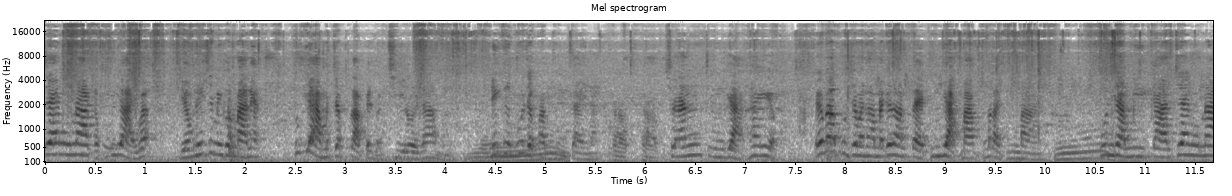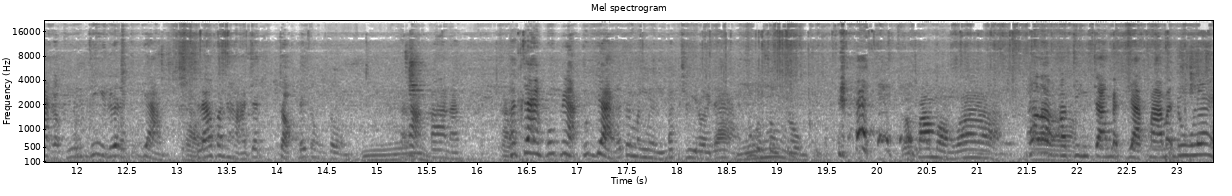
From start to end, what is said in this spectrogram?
แจ้งล่วงหน้ากับผู้ใหญ่ว่า เดี๋ยววันนี้จะมีคนมาเนี่ยทุกอย่างมันจะปรับเป็นบัญชีโรยหน้าหมดนี่คือพูดจากความจริงใจนะครับครับฉะนั้นจึงอยากให้ ไม่ว่าคุณจะมาทำอะไรก็ตามแต่คุณอยากมาเมื่อไหร่คุณมา อืม คุณอย่ามีการแจ้งล่วงหน้ากับพื้นที่หรืออะไรทุกอย่าง ครับ แล้วปัญหาจะเจาะได้ตรงอืม ๆถ้าถามป้านะ ครับ ถ้าแจ้งปุ๊บเนี่ยทุกอย่างก็จะมันเหมือนบัญชีโรยได้อืมพูดตรงๆแล้วป้ามองว่าถ้าเราเอาจริงจังแบบอยากมามาดูเลย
